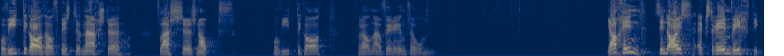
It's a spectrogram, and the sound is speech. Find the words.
die weitergeht als bis zur nächsten Flasche Schnaps. Die weitergeht, vor allem auch für ihren Sohn. Ja, Kinder sind uns extrem wichtig.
